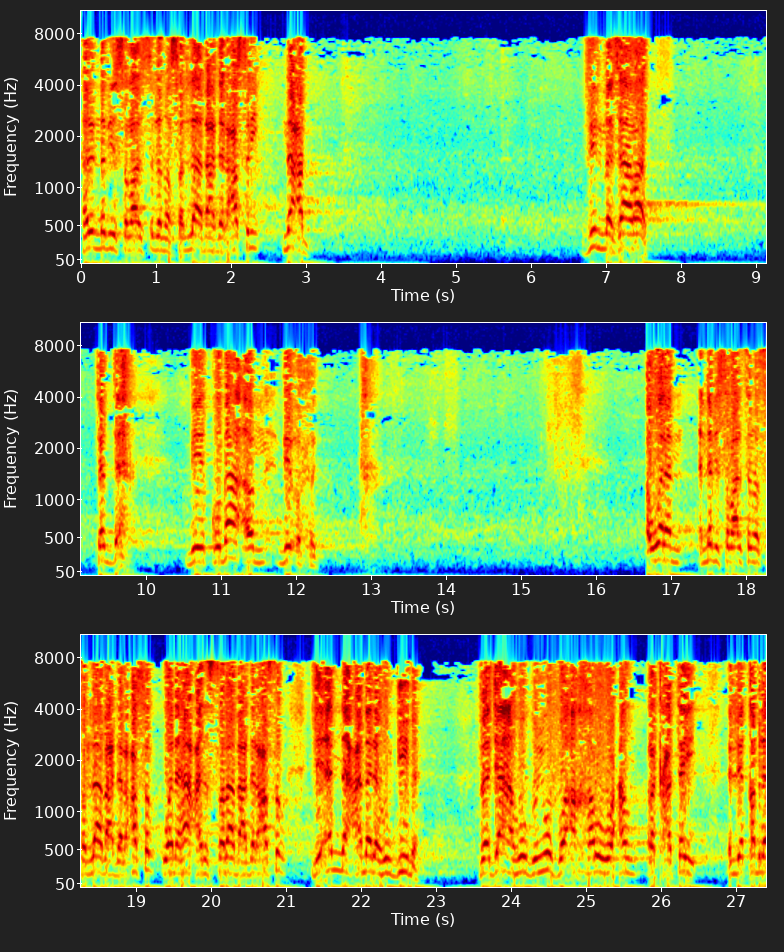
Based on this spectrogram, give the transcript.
هل النبي صلى الله عليه وسلم صلى بعد العصر؟ نعم. في المزارات. تبدأ بقباء بأحد. أولا النبي صلى الله عليه وسلم صلى بعد العصر ونهى عن الصلاة بعد العصر لأن عمله ديمة. فجاءه ضيوف وأخروه عن ركعتي اللي قبل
